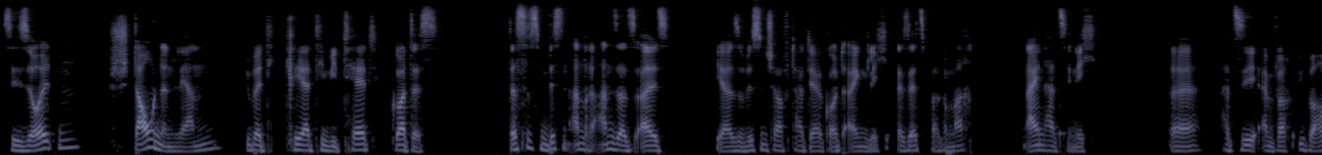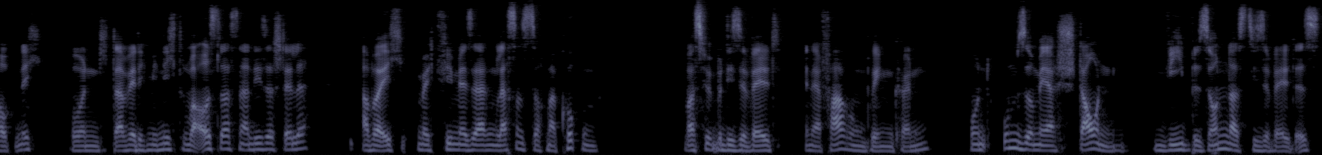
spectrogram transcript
Sie sollten staunen lernen über die Kreativität Gottes. Das ist ein bisschen anderer Ansatz als, ja, also Wissenschaft hat ja Gott eigentlich ersetzbar gemacht. Nein, hat sie nicht. Äh, hat sie einfach überhaupt nicht. Und da werde ich mich nicht drüber auslassen an dieser Stelle. Aber ich möchte vielmehr sagen, lass uns doch mal gucken, was wir über diese Welt in Erfahrung bringen können und umso mehr staunen, wie besonders diese Welt ist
